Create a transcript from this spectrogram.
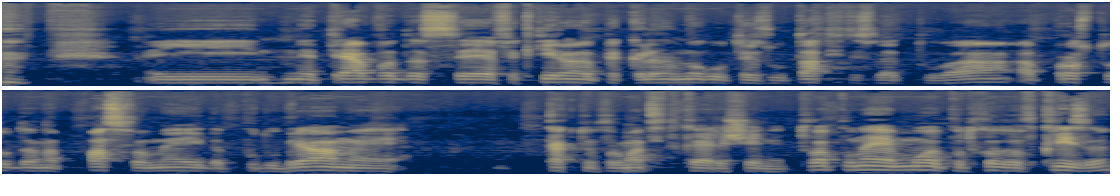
И не трябва да се ефектираме прекалено много от резултатите след това, а просто да напасваме и да подобряваме както информация, така и решение. Това поне е моят подход в криза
